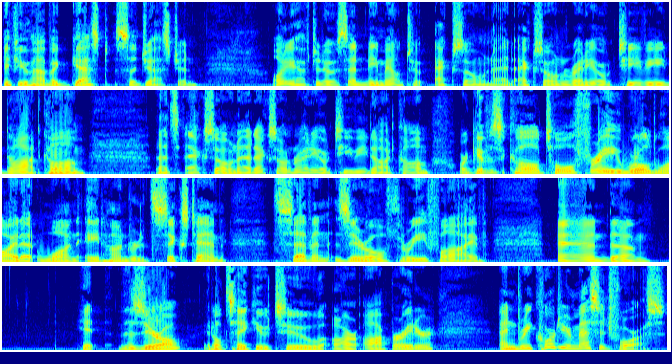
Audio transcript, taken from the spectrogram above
if you have a guest suggestion, all you have to do is send an email to xzone at xzoneradiotv.com. That's xzone at xzoneradiotv.com. Or give us a call toll free worldwide at 1 800 610 7035 and um, hit the zero. It'll take you to our operator and record your message for us.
